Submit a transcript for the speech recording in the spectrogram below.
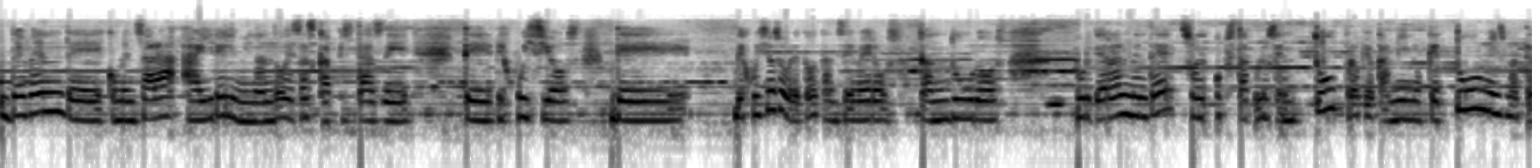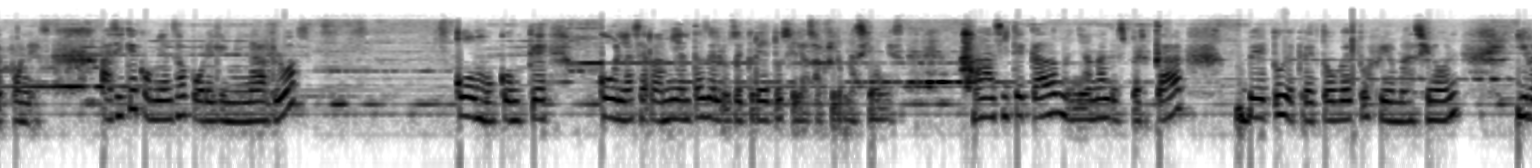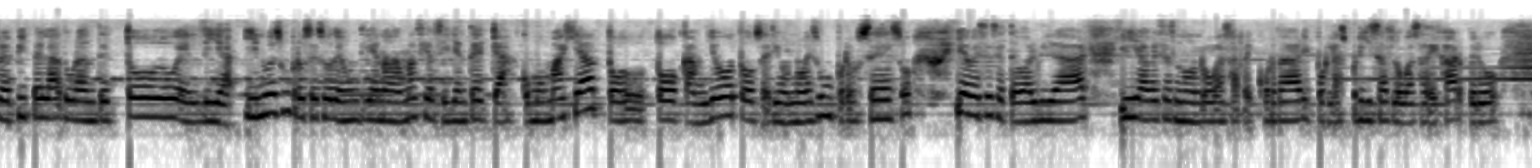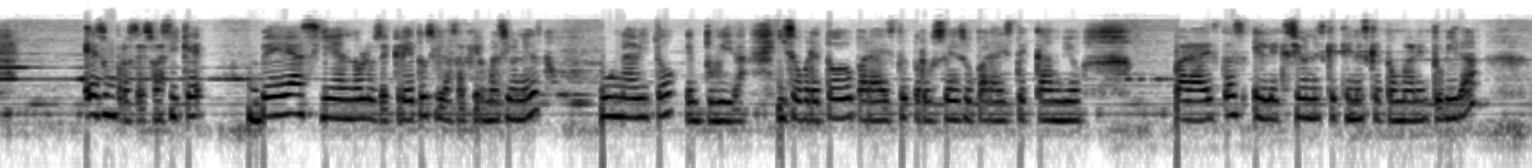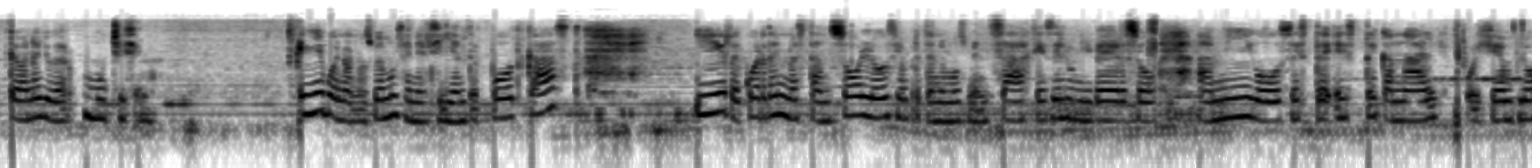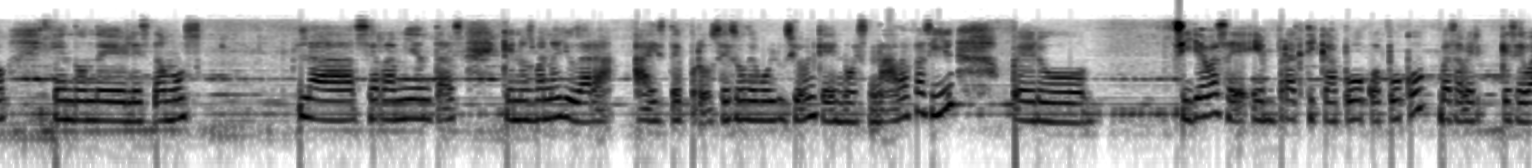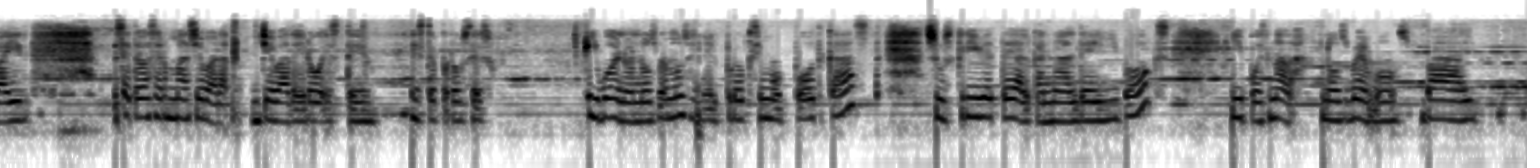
deben de comenzar a, ir eliminando esas capitas de, de juicios, de de juicios sobre todo tan severos, tan duros, porque realmente son obstáculos en tu propio camino que tú misma te pones. Así que comienza por eliminarlos. ¿Cómo? ¿Con qué? Con las herramientas de los decretos y las afirmaciones así que cada mañana al despertar, ve tu decreto, ve tu afirmación y repítela durante todo el día. Y no es un proceso de un día nada más y al siguiente ya, como magia, todo, todo cambió, todo se dio. No es un proceso y a veces se te va a olvidar y a veces no lo vas a recordar y por las prisas lo vas a dejar, pero es un proceso. Así que ve haciendo los decretos y las afirmaciones un hábito en tu vida y sobre todo para este proceso, para este cambio, para estas elecciones que tienes que tomar en tu vida, te van a ayudar muchísimo. Y bueno, nos vemos en el siguiente podcast. Y recuerden, no están solos, siempre tenemos mensajes del universo, amigos, este, este canal, por ejemplo, en donde les damos las herramientas que nos van a ayudar a, a este proceso de evolución que no es nada fácil, pero si llevas eh, en práctica poco a poco, vas a ver que se va a ir, se te va a hacer más llevadero este, este proceso. Y bueno, nos vemos en el próximo podcast. Suscríbete al canal de Evox. Y pues nada, nos vemos. Bye.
